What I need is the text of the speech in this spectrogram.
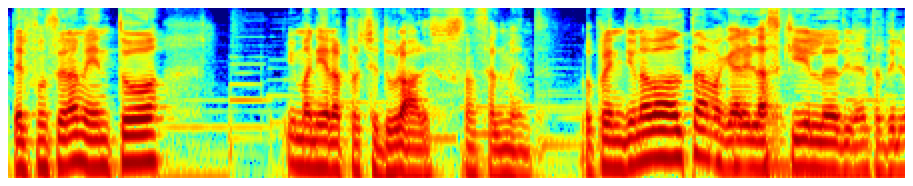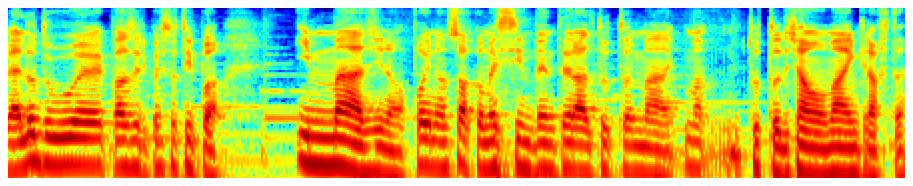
del funzionamento in maniera procedurale sostanzialmente. Lo prendi una volta, magari la skill diventa di livello 2, cose di questo tipo. Immagino, poi non so come si inventerà il tutto, in ma- tutto diciamo Minecraft.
